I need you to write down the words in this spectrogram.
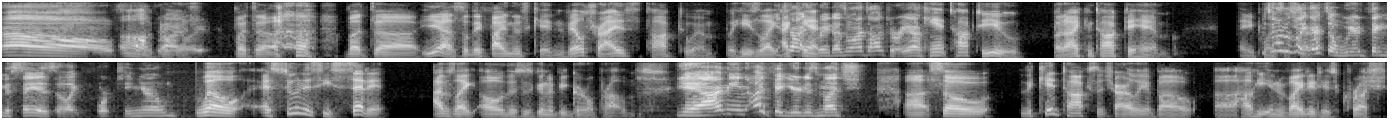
oh, Oh, fuck goodness. Riley. But uh, but uh, yeah. So they find this kid, and Vale tries to talk to him, but he's like, He "I can't, but he doesn't want to talk to her. Yeah. I can't talk to you. but I can talk to him. And he points I was like, that's a weird thing to say as a like 14 year old. Well, as soon as he said it, I was like, oh, this is gonna be girl problems. Yeah, I mean, I figured as much. Uh, so the kid talks to Charlie about uh, how he invited his crush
